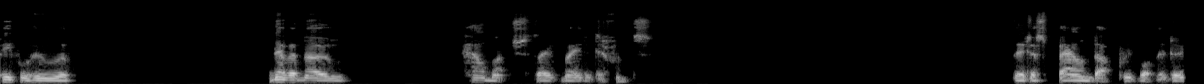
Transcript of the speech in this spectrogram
people who never know how much they've made a difference. They're just bound up with what they're doing,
